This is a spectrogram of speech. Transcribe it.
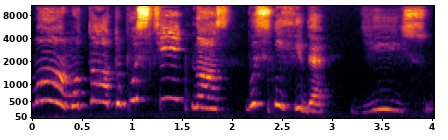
Мамо, тату, пустіть нас, бо сніг іде. Дійсно.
